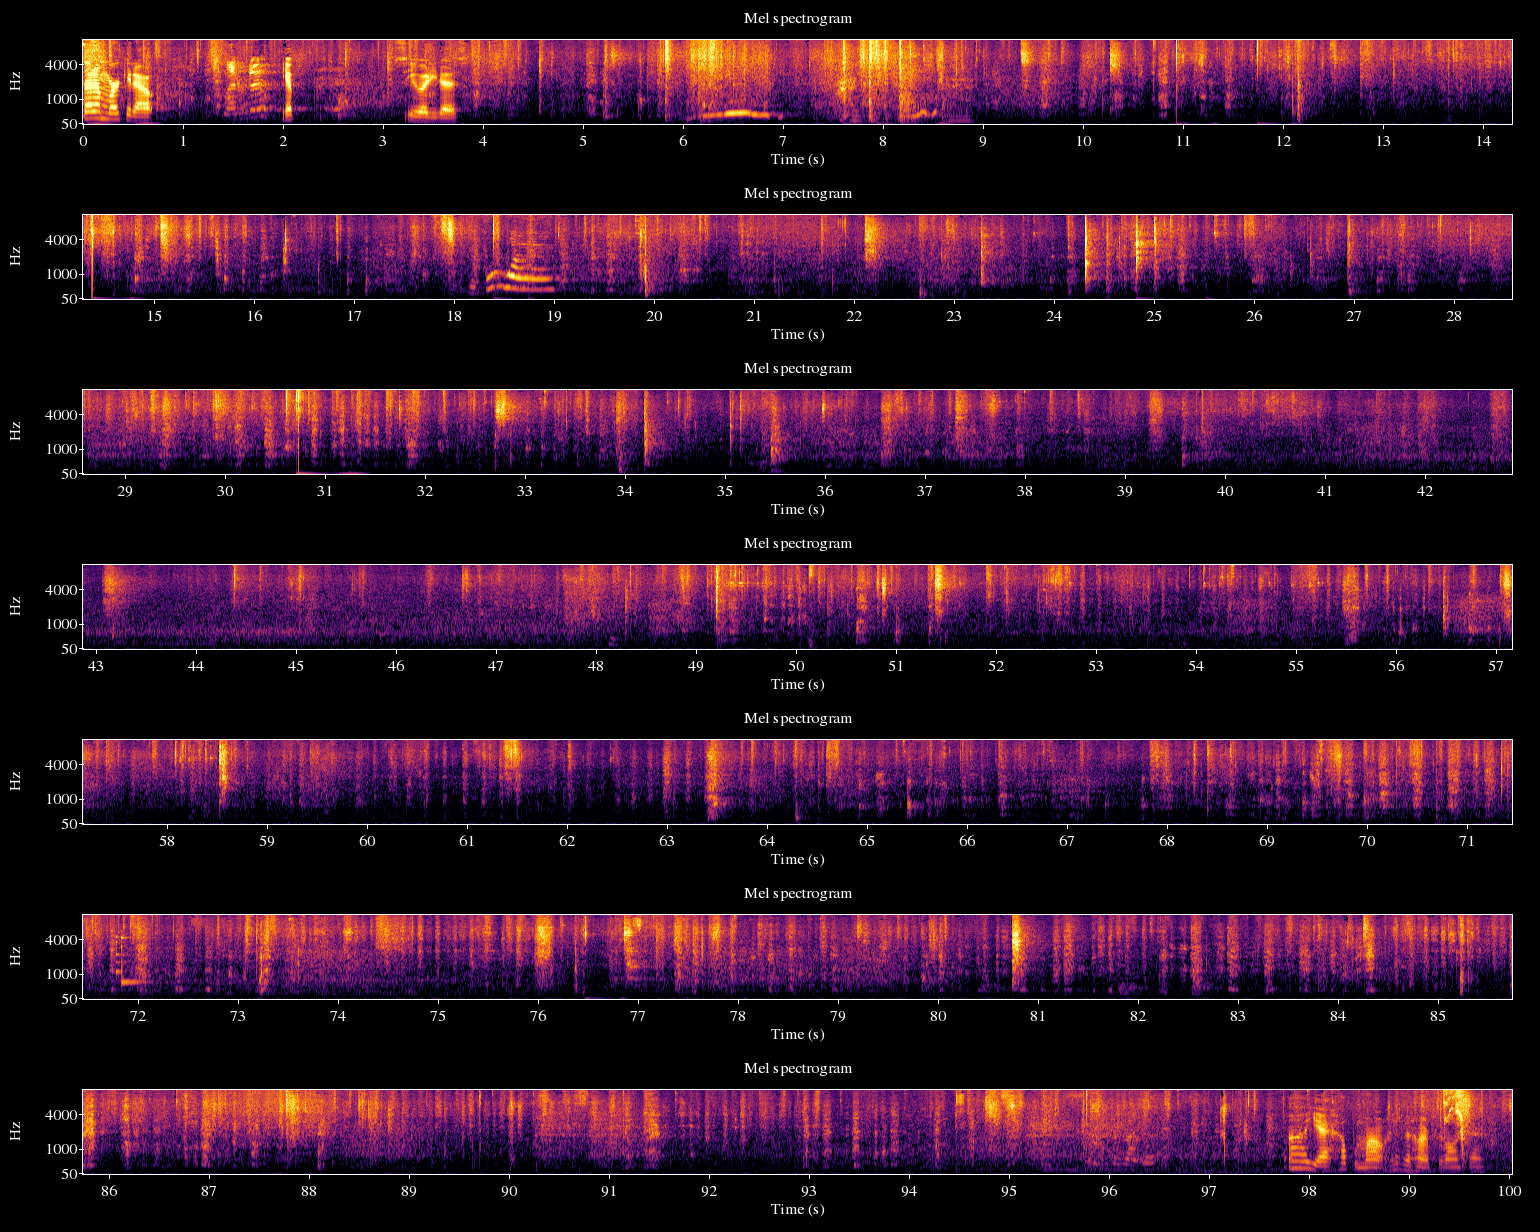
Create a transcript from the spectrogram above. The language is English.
let him work it out. Let him do it? Yep. See what he does. Uh, yeah, help him out. He's been hunting for a long time.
